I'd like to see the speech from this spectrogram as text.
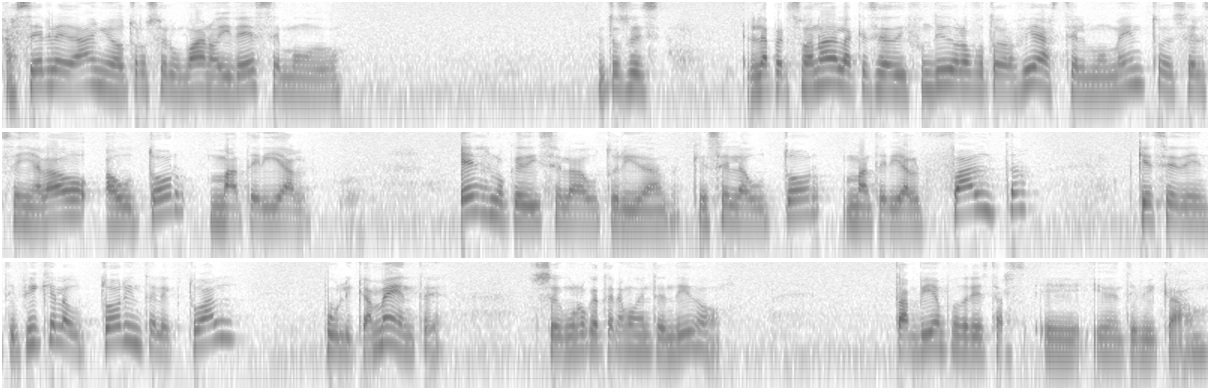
Hacerle daño a otro ser humano y de ese modo. Entonces, la persona de la que se ha difundido la fotografía hasta el momento es el señalado autor material. Es lo que dice la autoridad, que es el autor material. Falta que se identifique el autor intelectual públicamente, según lo que tenemos entendido, también podría estar eh, identificado.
